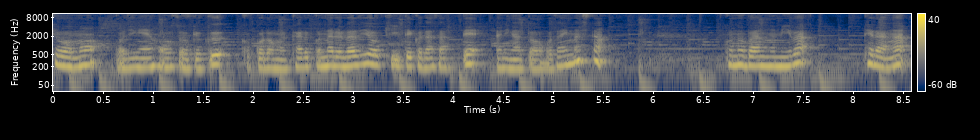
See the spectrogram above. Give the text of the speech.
今日も5次元放送局心が軽くなるラジオを聞いてくださってありがとうございました。この番組はテラが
